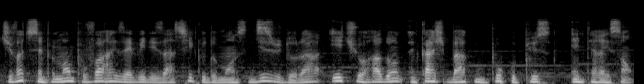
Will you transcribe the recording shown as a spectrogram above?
tu vas tout simplement pouvoir réserver des articles de moins 18 dollars et tu auras donc un cashback beaucoup plus intéressant.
